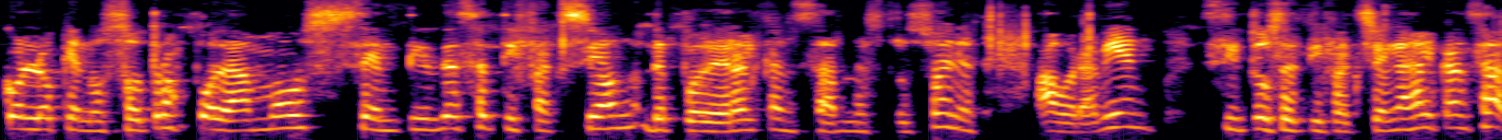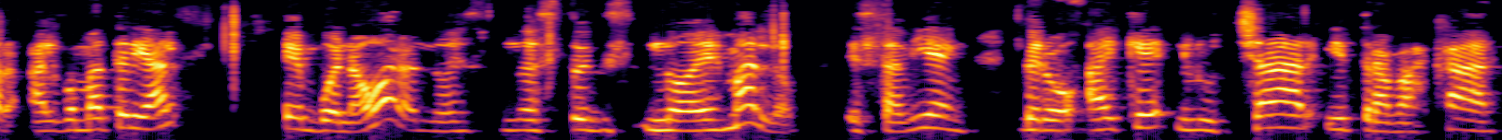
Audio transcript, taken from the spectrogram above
con lo que nosotros podamos sentir de satisfacción de poder alcanzar nuestros sueños. Ahora bien, si tu satisfacción es alcanzar algo material, en buena hora, no es, no estoy, no es malo, está bien, pero hay que luchar y trabajar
